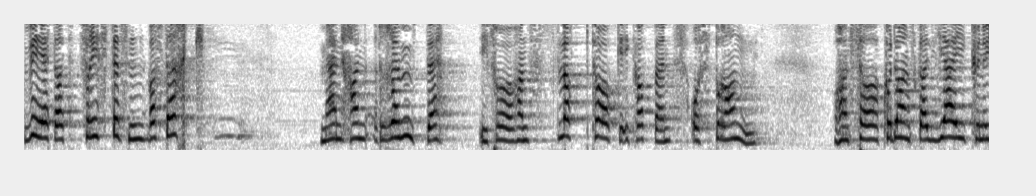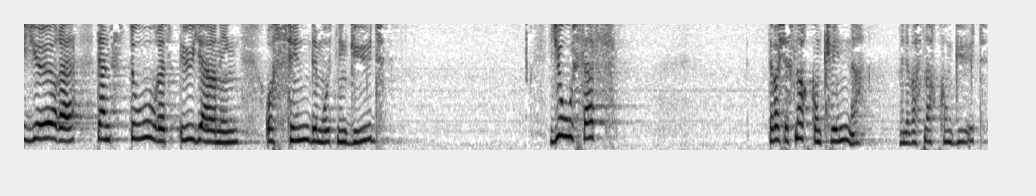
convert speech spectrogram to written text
vet at fristelsen var sterk. Men han rømte ifra. Han slapp taket i kappen og sprang. Og han sa, 'Hvordan skal jeg kunne gjøre den store ugjerning og synde mot min Gud?' Josef Det var ikke snakk om kvinner, men det var snakk om Gud.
